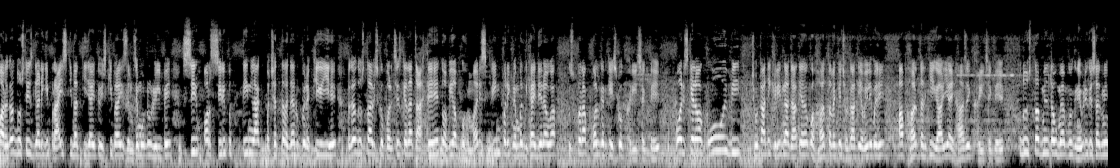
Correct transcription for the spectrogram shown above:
और अगर दोस्तों, इस गाड़ी की प्राइस की बात की जाए तो इसकी प्राइस जमसे मोटो रील पे सिर्फ़ और सिर्फ़ तीन लाख पचहत्तर रखी गई है। अगर दोस्तों आप इसको परचेज़ करना चाहते हैं तो अभी आपको हमारी स्क्रीन पर एक नंबर दिखाई दे रहा होगा। उस पर आप कॉल करके इसको खरीद सकते हैं। और इसके अलावा कोई भी छोटा हाथी खरीदना चाहते हैं तो हर तरह के छोटा हाथी अवेलेबल है, आप हर तरह की गाड़ियाँ यहाँ से खरीद सकते हैं। तो दोस्तों, अब मिलता हूँ मैं आपको एक नई वीडियो के साथ में।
